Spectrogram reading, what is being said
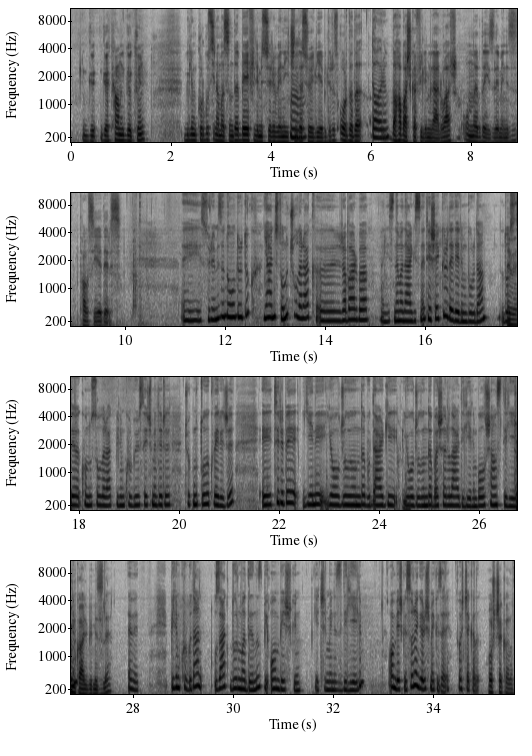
Gökhan Gök'ün bilim kurgu sinemasında B filmi serüveni içinde hmm. söyleyebiliriz. Orada da Doğru. daha başka filmler var. Onları da izlemenizi tavsiye ederiz. E, süremizi doldurduk. Yani sonuç olarak e, Rabarba hani sinema dergisine teşekkür edelim buradan. Dosya evet. konusu olarak bilim kurguyu seçmeleri çok mutluluk verici. E, Tribe yeni yolculuğunda bu dergi yolculuğunda başarılar dileyelim. Bol şans dileyelim. Tüm kalbimizle. Evet. Bilim kurgudan uzak durmadığınız bir 15 gün geçirmenizi dileyelim. 15 gün sonra görüşmek üzere. Hoşçakalın. Hoşçakalın.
